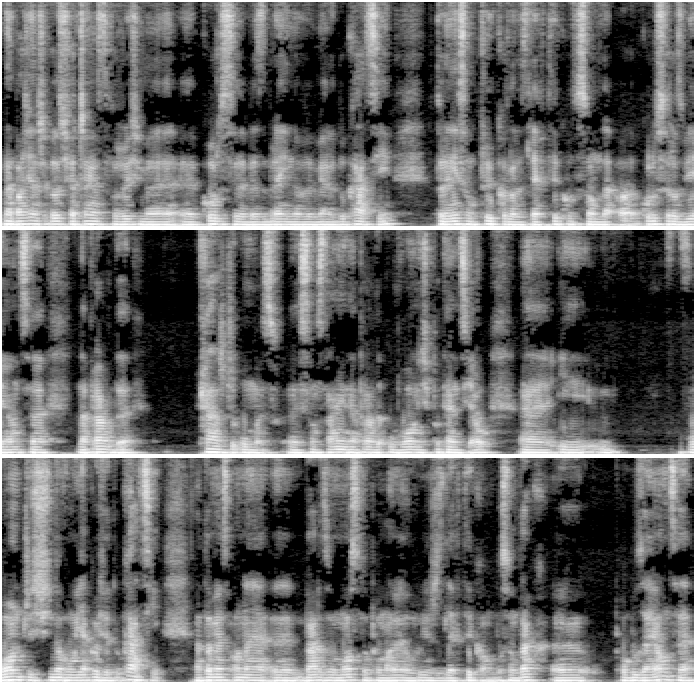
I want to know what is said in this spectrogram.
Na bazie naszego doświadczenia stworzyliśmy e, kursy bezbrainowe wymiar edukacji, które nie są tylko dla dyslektyków, to są kursy rozwijające naprawdę każdy umysł. E, są w stanie naprawdę uwolnić potencjał e, i włączyć nową jakość edukacji. Natomiast one y, bardzo mocno pomagają również z lektyką, bo są tak y, pobudzające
